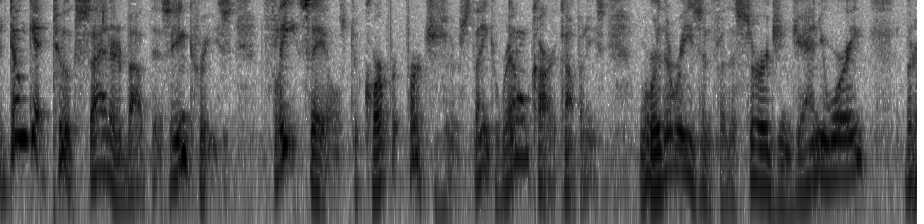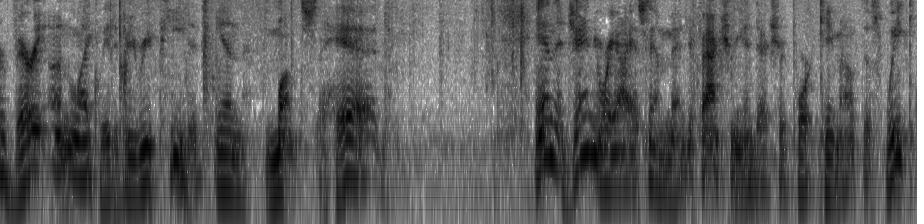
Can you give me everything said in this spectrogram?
But don't get too excited about this increase. Fleet sales to corporate purchasers, think rental car companies, were the reason for the surge in January, but are very unlikely to be repeated in months ahead. And the January ISM Manufacturing Index report came out this week,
